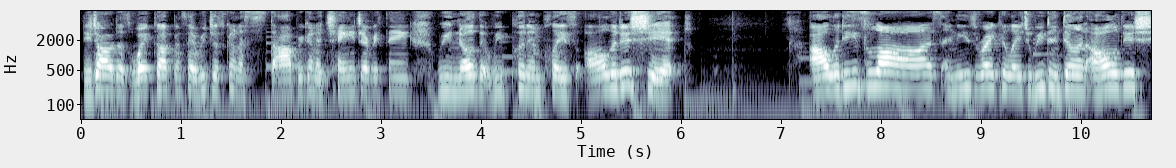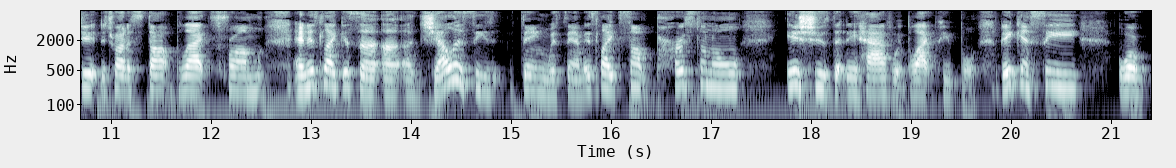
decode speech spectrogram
Did y'all just wake up and say, we're just gonna stop, we're gonna change everything? We know that we put in place all of this shit, all of these laws and these regulations. We've done done all of this shit to try to stop blacks from, and it's like it's a, a, a jealousy thing with them. It's like some personal issues that they have with black people. They can see or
